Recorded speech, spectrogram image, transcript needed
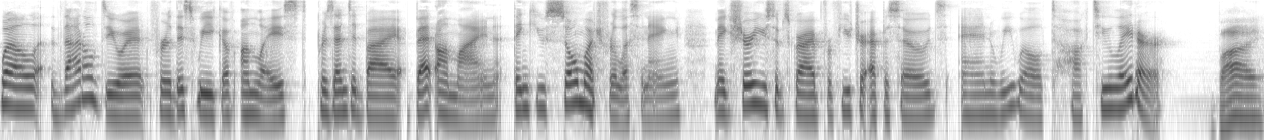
Well, that'll do it for this week of Unlaced, presented by Bet Online. Thank you so much for listening. Make sure you subscribe for future episodes, and we will talk to you later. Bye.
